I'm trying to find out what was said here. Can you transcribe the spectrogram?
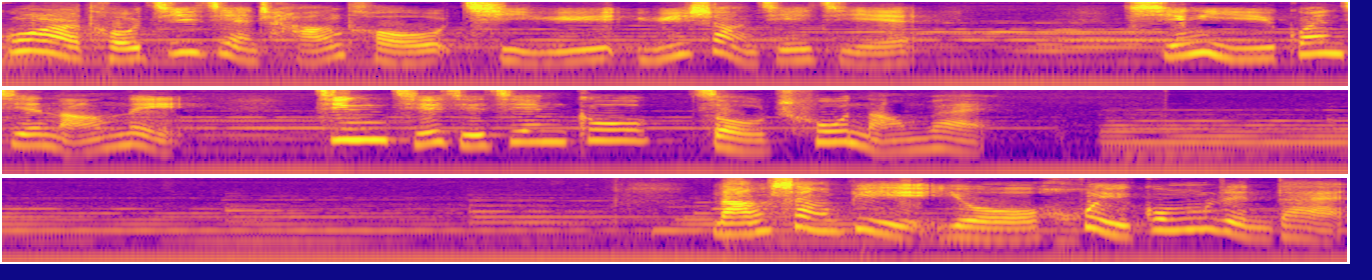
肱二头肌腱长头起于盂上结节，行于关节囊内，经结节间沟走出囊外。囊上壁有会肱韧带。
